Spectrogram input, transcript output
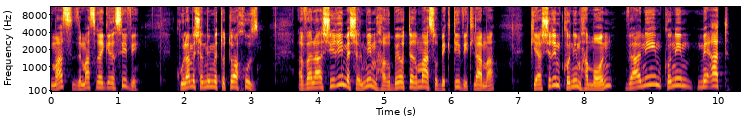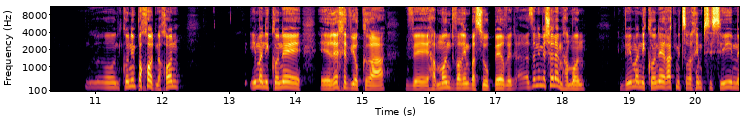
מס, זה מס רגרסיבי. כולם משלמים את אותו אחוז. אבל העשירים משלמים הרבה יותר מס אובייקטיבית, למה? כי העשירים קונים המון, והעניים קונים מעט. קונים פחות, נכון? אם אני קונה אה, רכב יוקרה והמון דברים בסופר, אז אני משלם המון. ואם אני קונה רק מצרכים בסיסיים uh,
